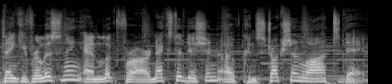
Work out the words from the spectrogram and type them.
Thank you for listening and look for our next edition of Construction Law Today.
